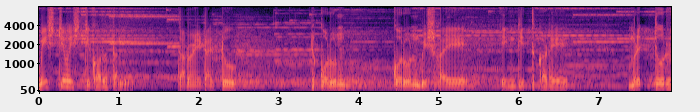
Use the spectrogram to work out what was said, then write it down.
মিষ্টি মিষ্টি করতালি, কারণ এটা একটু করুণ করুণ বিষয়ে ইঙ্গিত করে। মৃত্যুর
